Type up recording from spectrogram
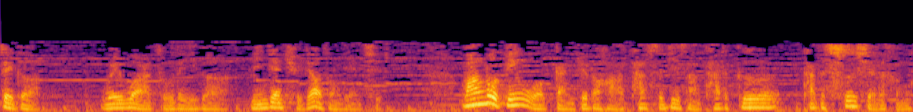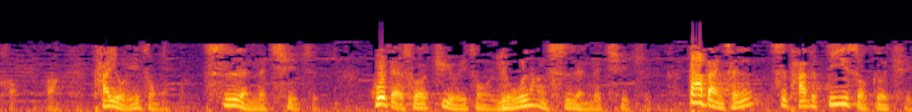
这个维吾尔族的一个民间曲调中间去。王洛宾，我感觉到哈，他实际上他的歌、他的诗写的很好啊，他有一种诗人的气质，或者说具有一种流浪诗人的气质。大阪城是他的第一首歌曲，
